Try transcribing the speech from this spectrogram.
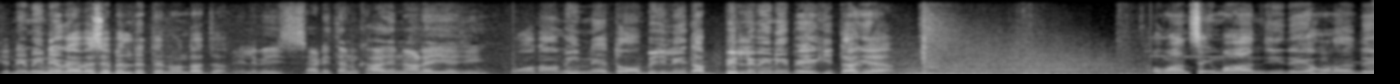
ਕਿੰਨੇ ਮਹੀਨੇ ਹੋ ਗਏ ਵੈਸੇ ਬਿੱਲ ਦਿੱਤੇ ਨੂੰ ਅੰਦਾਜ਼ਾ? ਬਿੱਲ ਵੀ ਸਾਡੀ ਤਨਖਾਹ ਦੇ ਨਾਲ ਹੀ ਹੈ ਜੀ। 14 ਮਹੀਨੇ ਤੋਂ ਬਿਜਲੀ ਦਾ ਬਿੱਲ ਵੀ ਨਹੀਂ ਪੇ ਕੀਤਾ ਗਿਆ। ਭਗਵੰਤ ਸਿੰਘ ਮਾਨ ਜੀ ਦੇ ਹੁਣ ਦੇ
